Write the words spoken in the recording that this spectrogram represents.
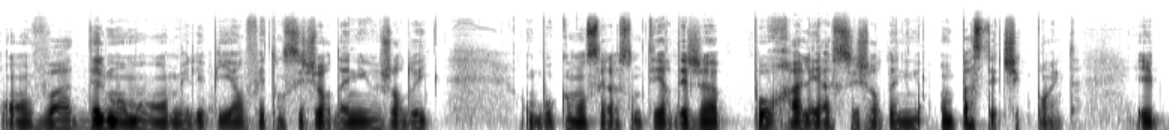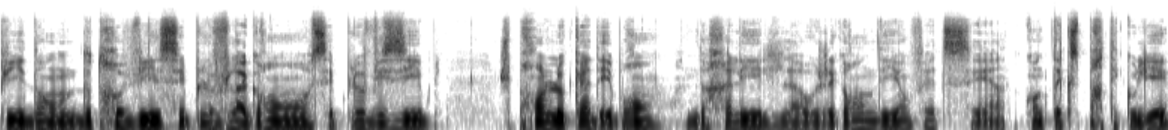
On va dès le moment où on met les pieds en fait en Cisjordanie aujourd'hui, on peut commencer à la sentir déjà pour aller à Cisjordanie, on passe des checkpoints. Et puis dans d'autres villes, c'est plus flagrant, c'est plus visible. Je prends le cas d'Hébron, de Khalil, là où j'ai grandi en fait, c'est un contexte particulier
